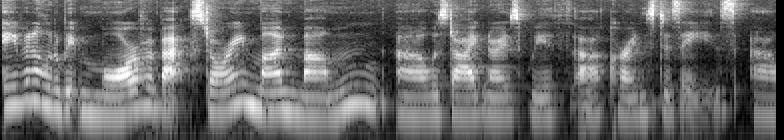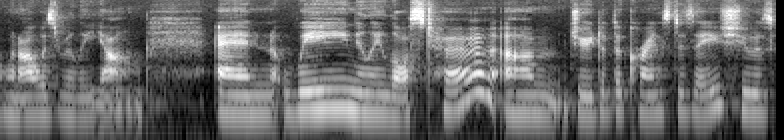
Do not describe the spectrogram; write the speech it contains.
even a little bit more of a backstory, my mum uh, was diagnosed with uh, Crohn's disease uh, when I was really young. And we nearly lost her um, due to the Crohn's disease. She was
